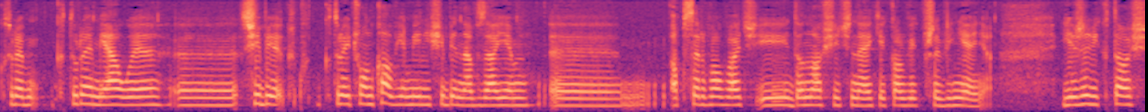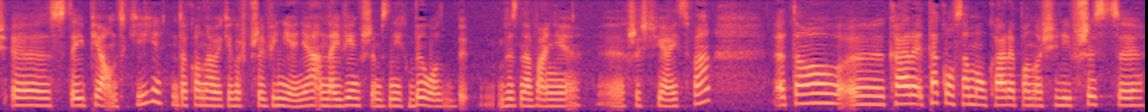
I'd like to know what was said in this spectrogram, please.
które, które miały siebie, której członkowie mieli siebie nawzajem obserwować i donosić na jakiekolwiek przewinienia. Jeżeli ktoś e, z tej piątki dokonał jakiegoś przewinienia, a największym z nich było wyznawanie e, chrześcijaństwa, e, to karę, taką samą karę ponosili wszyscy,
